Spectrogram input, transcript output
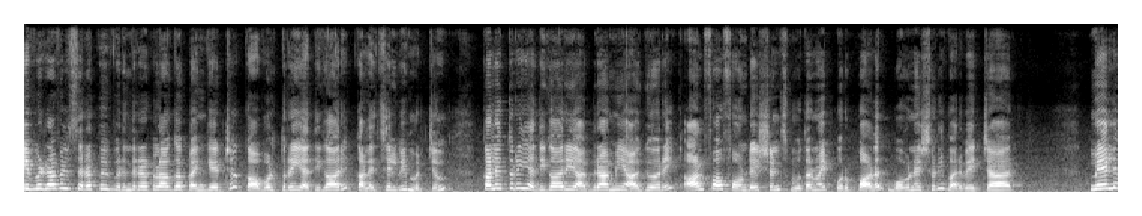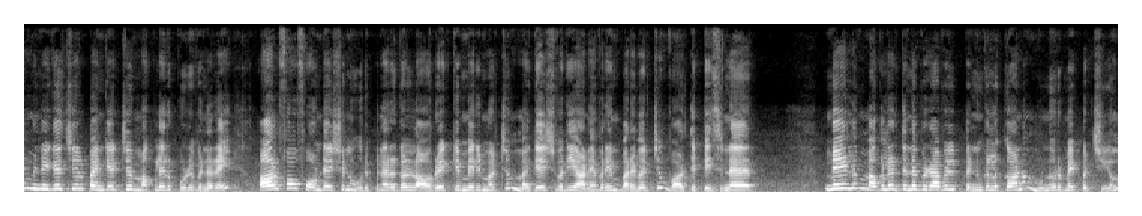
இவ்விழாவில் சிறப்பு விருந்தினர்களாக பங்கேற்ற காவல்துறை அதிகாரி கலைச்செல்வி மற்றும் கலைத்துறை அதிகாரி அபிராமி ஆகியோரை ஆல்ஃபா ஃபவுண்டேஷன்ஸ் முதன்மை பொறுப்பாளர் புவனேஸ்வரி வரவேற்றார். மேலும் இந்நிகழ்ச்சியில் பங்கேற்ற மகளிர் குழுவினரை ஆல்ஃபா ஃபவுண்டேஷன் உறுப்பினர்கள் ஆரோக்கியமேரி மற்றும் மகேஸ்வரி அனைவரையும் வரவேற்று வாழ்த்து பேசினர். மேலும் மகளிர் தின விழாவில் பெண்களுக்கான முன்னுரிமை பற்றியும்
